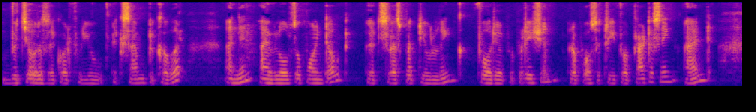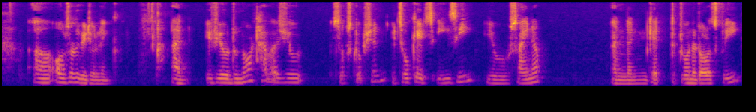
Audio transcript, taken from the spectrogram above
whichever is required for you exam to cover. And then I will also point out its respective link for your preparation, repository for practicing, and uh, also the video link. And if you do not have Azure subscription, it's okay, it's easy. You sign up and then get the $200 free.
